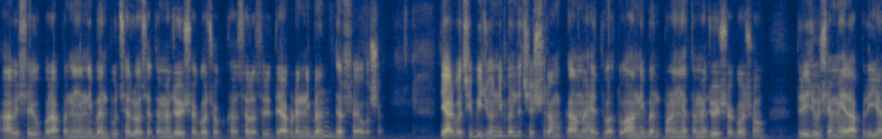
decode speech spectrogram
આ વિષય ઉપર આપણને નિબંધ પૂછેલો છે તમે જોઈ શકો છો ખ- સરસ રીતે આપણે નિબંધ દર્શાવ્યો છે ત્યાર પછી બીજો નિબંધ છે શ્રમ કા મહત્વ તો આ નિબંધ પણ અહીંયા તમે જોઈ શકો છો ત્રીજું છે, મેરા પ્રિય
